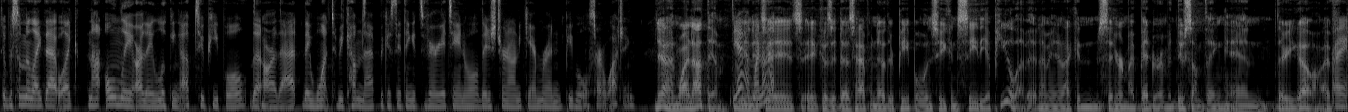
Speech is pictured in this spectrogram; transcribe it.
it was something like that. Like not only are they looking up to people that are that, they want to become that because they think it's very attainable. They just turn on a camera and people will start watching. Yeah, and why not them? Yeah, I mean, why it's, not? It's because it does happen to other people, and so you can see the appeal of it. I mean, I can sit here in my bedroom and do something, and there you go. I've, Right.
